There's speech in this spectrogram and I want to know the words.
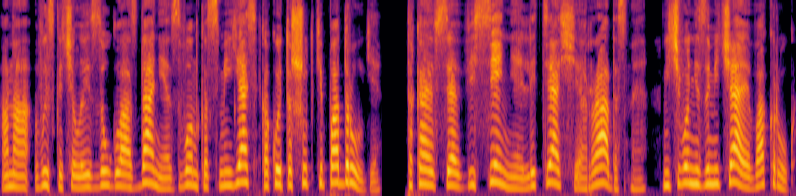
Она выскочила из-за угла здания, звонко смеясь какой-то шутке подруги. Такая вся весенняя, летящая, радостная, ничего не замечая вокруг.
